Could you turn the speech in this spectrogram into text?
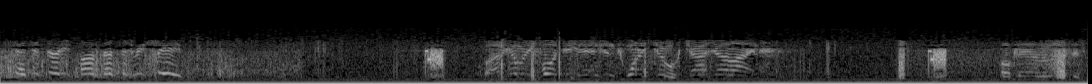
Engine 30 pound message received. Body company 14, engine 22. Charge online. Okay, on the message.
